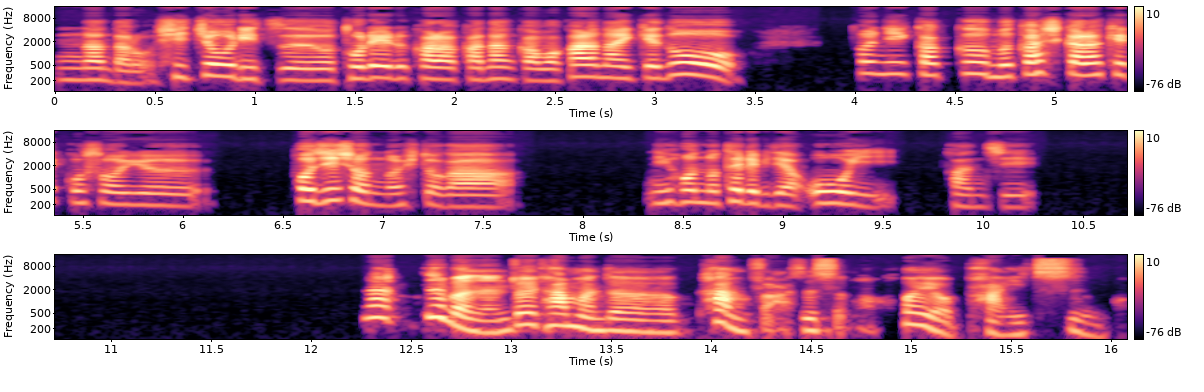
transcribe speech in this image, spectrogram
なんだろう、視聴率を取れるからかなんかわからないけど、とにかく昔から結構そういうポジションの人が日本のテレビでは多い感じ。那日本人对他们的看法是什么？会有排斥吗？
